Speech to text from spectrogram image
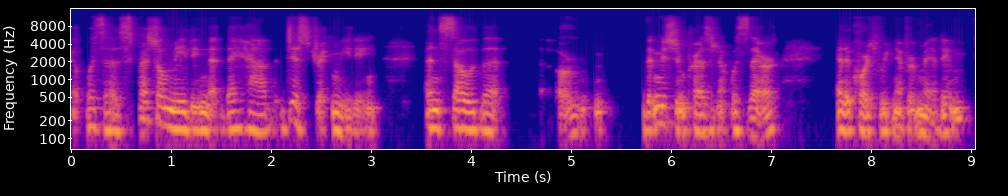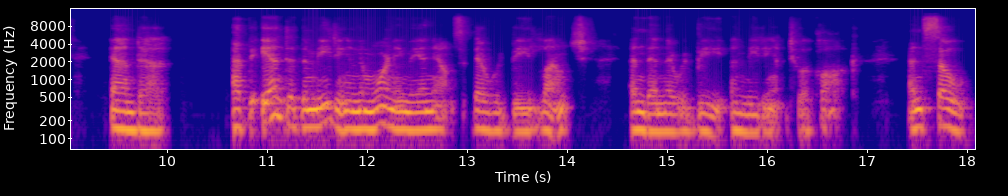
it was a special meeting that they have, district meeting, and so the or the mission president was there, and of course we'd never met him. And uh, at the end of the meeting in the morning, they announced that there would be lunch, and then there would be a meeting at two o'clock. And so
